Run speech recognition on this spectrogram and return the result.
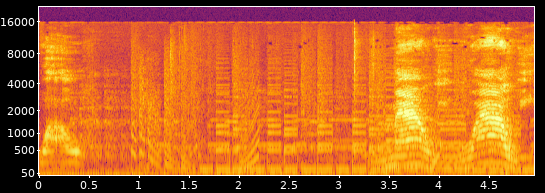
wow. Maui, wowie.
